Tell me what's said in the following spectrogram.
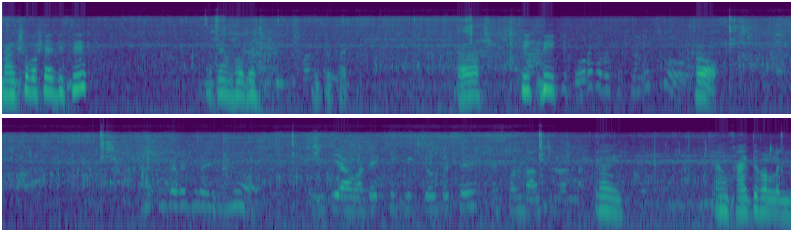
মাংস বসাই দিছি। এটা হবে পিকনিক। হ্যাঁ আমাদের পিকনিক চলতেছে এখন মাংস রান্না। তাই? এখন খাইতে ভালো লাগল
